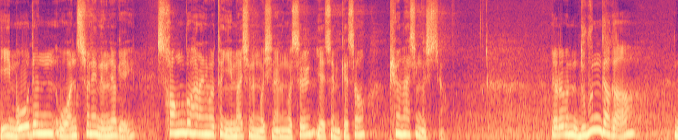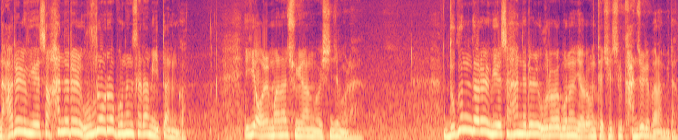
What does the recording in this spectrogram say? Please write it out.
이 모든 원천의 능력이 성부 하나님으로부터 임하시는 것이라는 것을 예수님께서 표현하신 것이죠. 여러분, 누군가가 나를 위해서 하늘을 우러러 보는 사람이 있다는 것. 이게 얼마나 중요한 것인지 몰라요. 누군가를 위해서 하늘을 우러러보는 여러분 되실 수 간절히 바랍니다.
